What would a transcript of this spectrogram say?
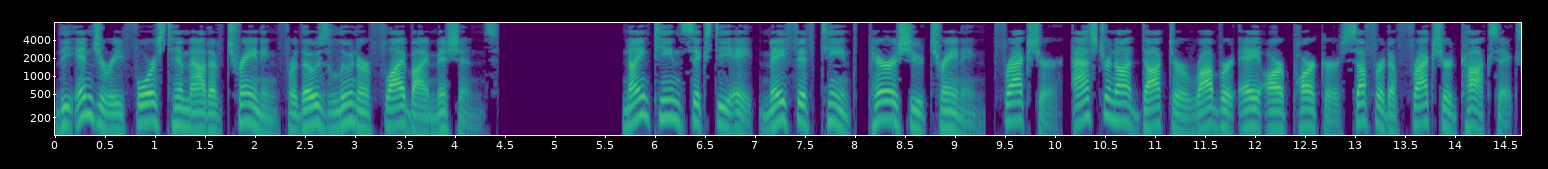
The injury forced him out of training for those lunar flyby missions. 1968 May 15, parachute training, fracture, astronaut Dr. Robert A. R. Parker suffered a fractured coccyx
